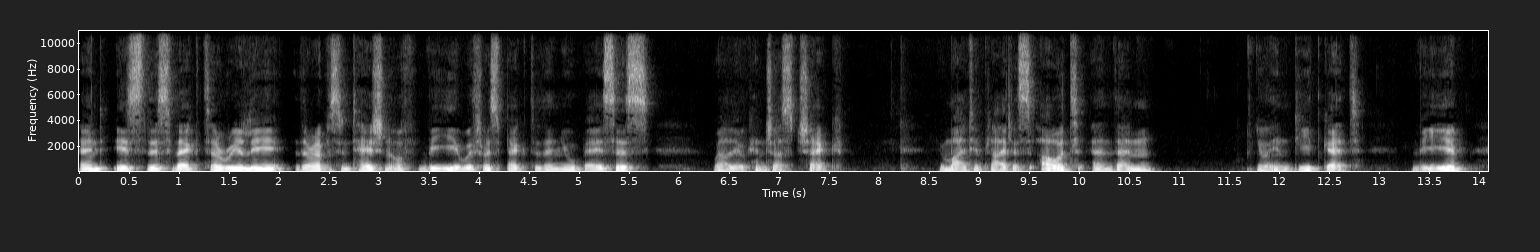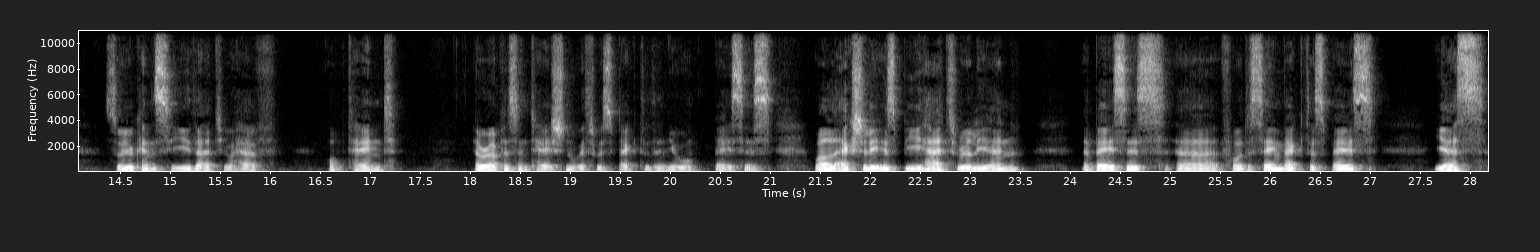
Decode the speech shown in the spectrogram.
And is this vector really the representation of V with respect to the new basis? Well, you can just check. You multiply this out and then you indeed get V. So you can see that you have obtained a representation with respect to the new basis. Well, actually, is B hat really an, a basis uh, for the same vector space? Yes,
